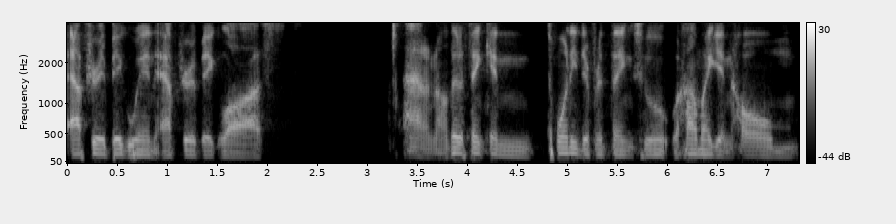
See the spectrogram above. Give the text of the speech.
after a big win after a big loss I don't know. They're thinking 20 different things. Who, how am I getting home?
